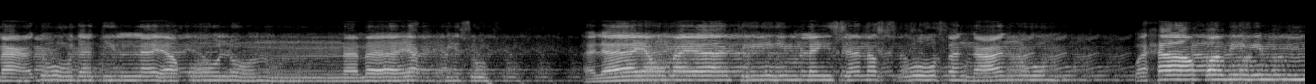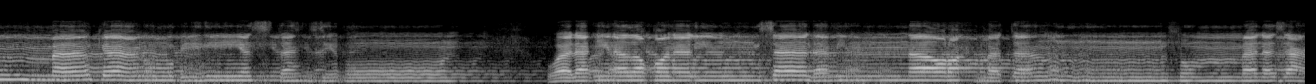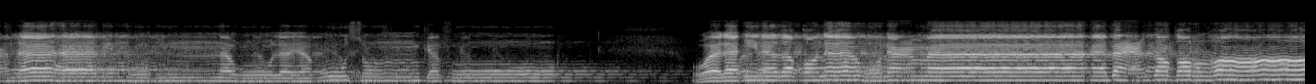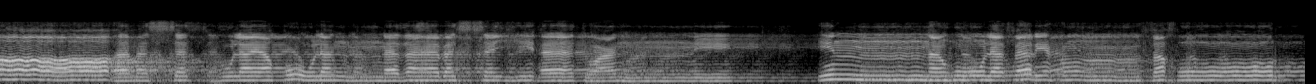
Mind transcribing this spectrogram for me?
معدودة ليقولن ما يحبسه. ألا يوم ياتيهم ليس مصروفا عنهم وحاق بهم ما كانوا به يستهزئون. ولئن ذقنا الإنسان منا رحمة ثم نزعناها منه إنه ليئوس كفور. ولئن ذقناه نعماء بعد ضراء مسته ليقولن ذهب السيئات عني. إنه لفرح فخور.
